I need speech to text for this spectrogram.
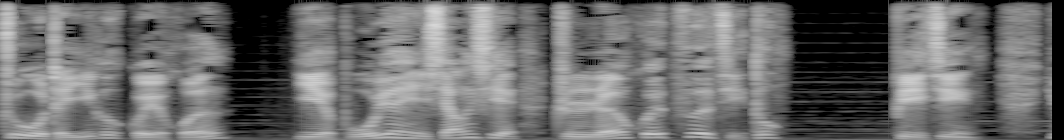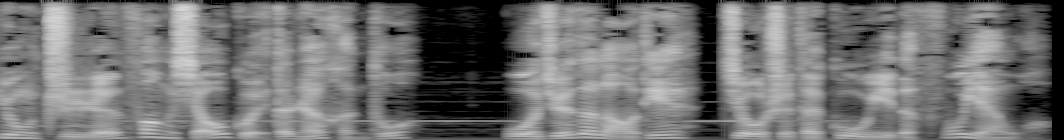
住着一个鬼魂，也不愿意相信纸人会自己动。毕竟用纸人放小鬼的人很多。我觉得老爹就是在故意的敷衍我，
